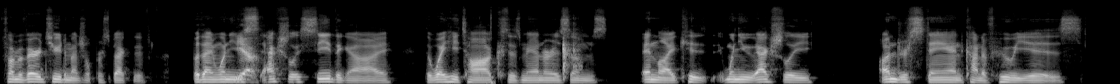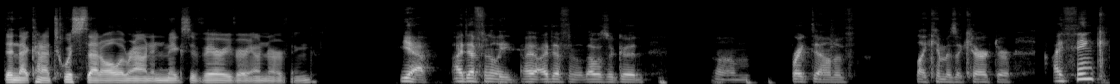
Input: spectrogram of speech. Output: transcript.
from a very two-dimensional perspective but then when you Yeah. s- actually see the guy the way he talks his mannerisms and like his when you actually understand kind of who he is then that kind of twists that all around and makes it very very unnerving Yeah, I definitely, I, I definitely, that was a good um, breakdown of like him as a character. I think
